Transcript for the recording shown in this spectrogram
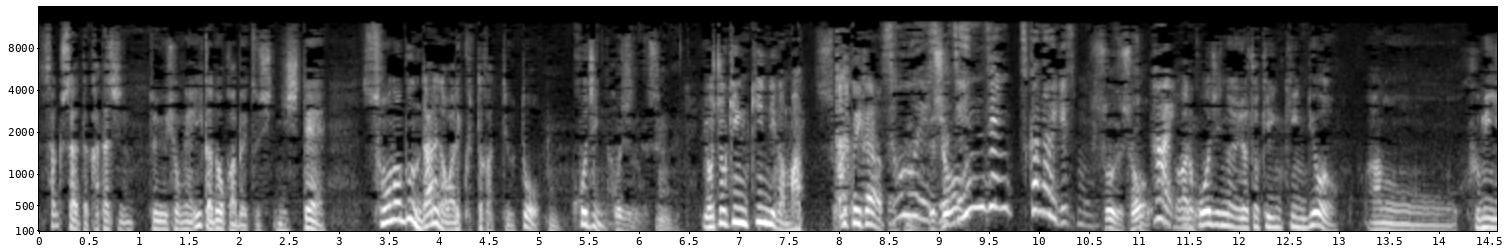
搾取された形という表現いいかどうかは別にして、その分誰が割り食ったかっていうと、個人なん個ですよ。人ですよね。預貯金金利が全くいかなかったのそうです全然つかないですもん。そうでしょ？はいだ。から個人の預貯金金利を、あのー踏み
